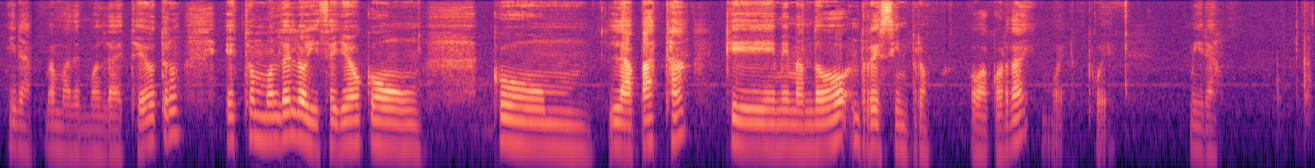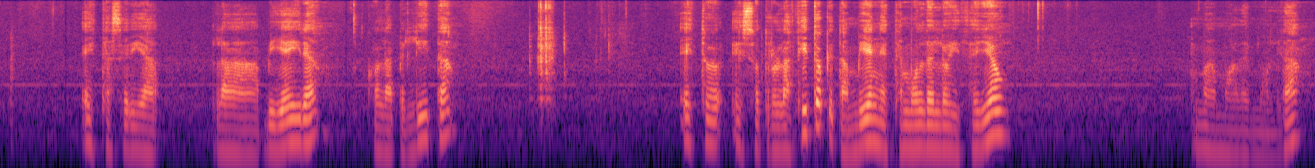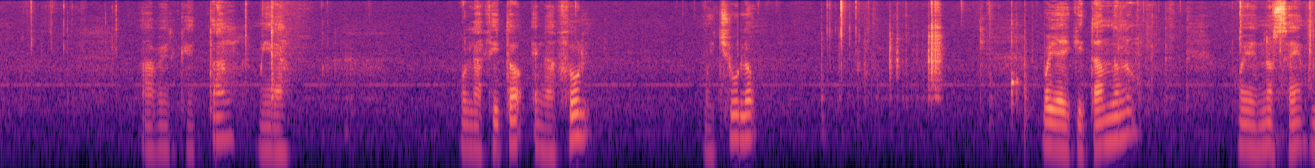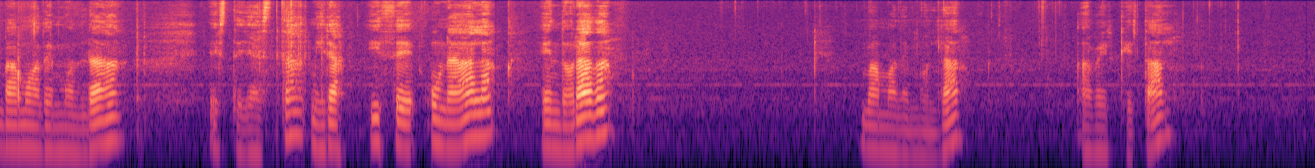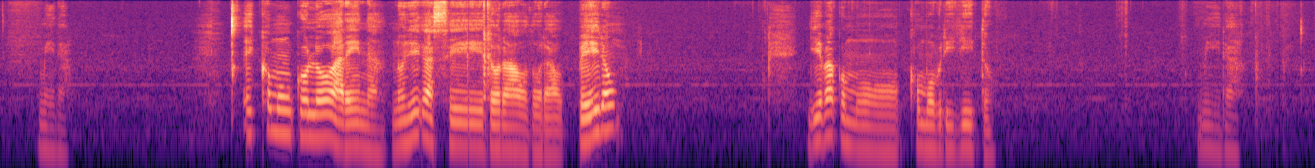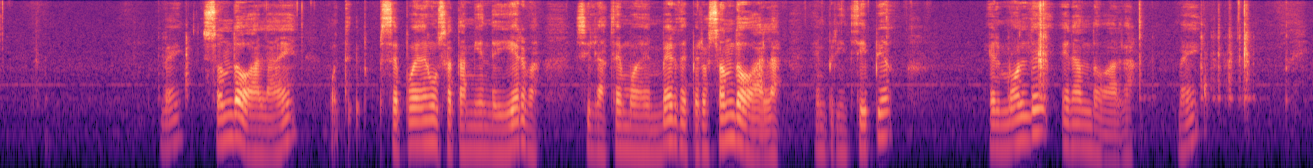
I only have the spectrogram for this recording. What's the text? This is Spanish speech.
mira vamos a desmoldar este otro. Estos moldes los hice yo con con la pasta que me mandó Resin Pro. ¿os acordáis? bueno pues mira. Esta sería la vieira con la perlita. Esto es otro lacito que también este molde lo hice yo. Vamos a desmoldar. A ver qué tal. Mira un lacito en azul muy chulo. Voy a ir quitándolo. Pues no sé vamos a desmoldar. Este ya está. Mira hice una ala en dorada. Vamos a desmoldar. A ver qué tal. Mira. Es como un color arena. No llega a ser dorado dorado pero lleva como como brillito mira ¿veis? son dos alas ¿eh? se pueden usar también de hierba si la hacemos en verde pero son dos alas en principio el molde eran dos alas ¿veis?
